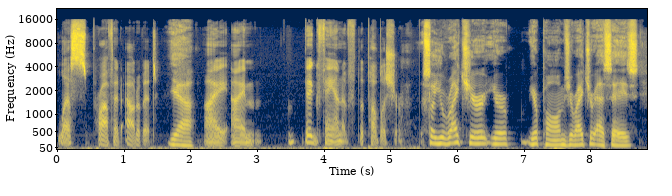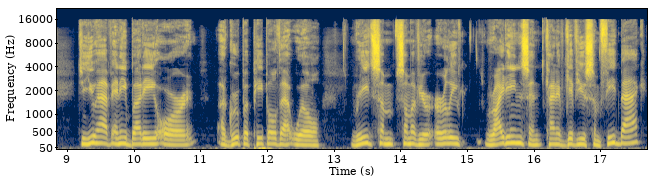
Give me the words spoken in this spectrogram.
less profit out of it. Yeah. I, I'm a big fan of the publisher. So you write your, your, your poems, you write your essays. Do you have anybody or a group of people that will read some some of your early writings and kind of give you some feedback?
